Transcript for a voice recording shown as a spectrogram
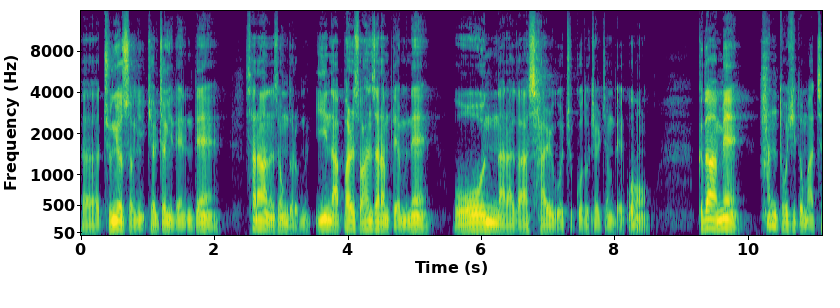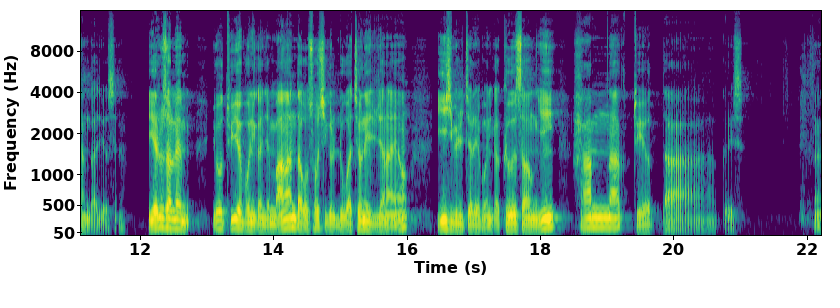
어, 중요성이 결정이 되는데 사랑하는 성도 여러분, 이 나팔수 한 사람 때문에 온 나라가 살고 죽고도 결정되고 그 다음에 한 도시도 마찬가지였어요. 예루살렘 요 뒤에 보니까 이제 망한다고 소식을 누가 전해주잖아요. 21절에 보니까 그 성이 함락되었다 그랬어요. 예.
